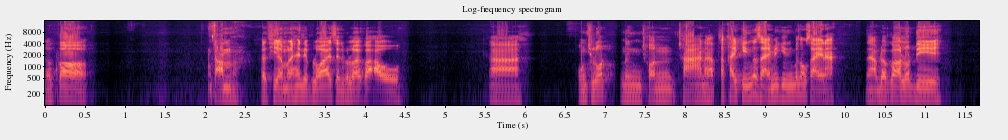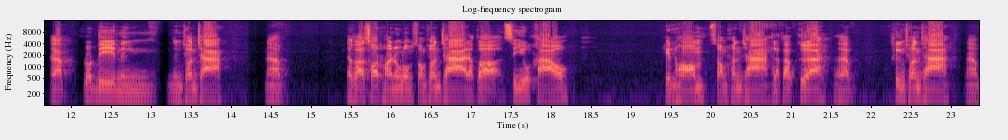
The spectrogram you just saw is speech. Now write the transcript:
แล้วก็ตำกระเทียมอะไรให้เรียบร้อยเสร็จเรียบร้อยก็เอา อ่าผงชูรสหนึ่งช้อนชานะครับ ถ้าใครกินก็ใส่ไม่กินก็ไม่ต้องใส่นะนะครับ แล้วก็รสดีนะครับรสดีหนึ่งหนึ่งช้อนชานะครับ แล้วก็ซอสหอยนางรมสองช้อนชา แล้วก็ซีอิ๊วขาวเห็ดหอมสองช้อนชา แล้วก็เกลือนะครับ ครึ่งช้อนชานะครับ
